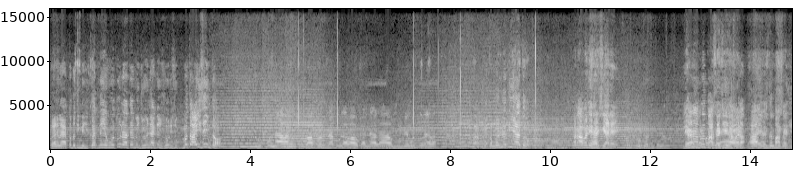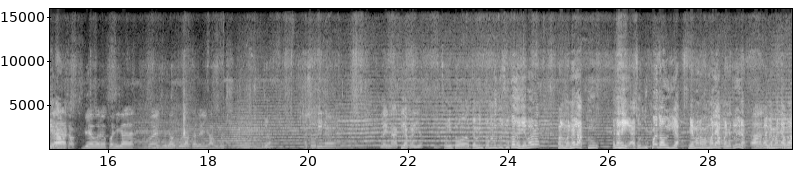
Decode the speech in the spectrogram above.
પણ આ તો બધી મિલકત નહીં એવું હતું ને તે મેં જોઈ છોરી સુખમાં તો આવી છે એમ તો. હું કોને આવવાનું છું આપણને ના બોલાવા આવકાર ના આલા. મહેમાન કોણ આવ્યા આપણે ખબર નથી આ તો. અને આવા નિહાર છે યારે. શું કરશું તને હવે? લેવાના આપણે પાછા જઈએ આવે ને? એ રસ્તે પાછા જઈએ આવે તો બે વર્ષ પછી ગયા તો એ જૂના બોલાવતા નહીં આવું. જો આ છોરીને લઈ નાખી આપણે અહીંયા. છોરી તો જમીન પ્રમાણે તું સુખ જ હશે બરાબર? પણ મને લાગતું નહીં આ સુર દુઃખમાં જવું જોઈએ. મહેમાન હવે મળે આપણને જોયું ને? મહેમાન તમને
